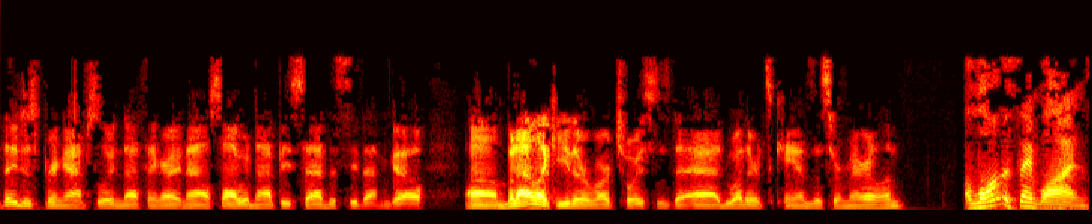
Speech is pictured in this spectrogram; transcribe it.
they just bring absolutely nothing right now. So I would not be sad to see them go. Um, but I like either of our choices to add, whether it's Kansas or Maryland along the same lines,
